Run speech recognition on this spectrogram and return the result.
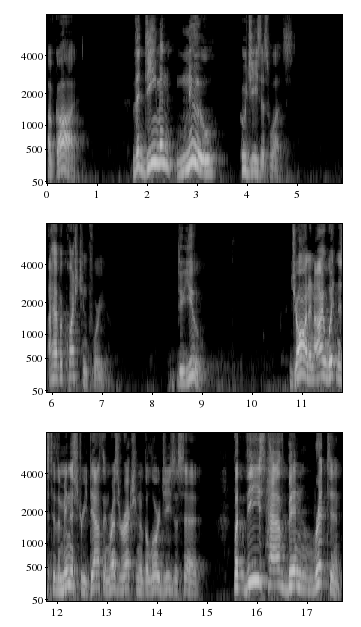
of God. The demon knew who Jesus was. I have a question for you. Do you? John, an eyewitness to the ministry, death, and resurrection of the Lord Jesus, said, But these have been written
